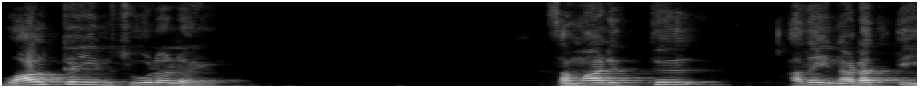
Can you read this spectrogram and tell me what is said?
வாழ்க்கையின் சூழலை சமாளித்து அதை நடத்தி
